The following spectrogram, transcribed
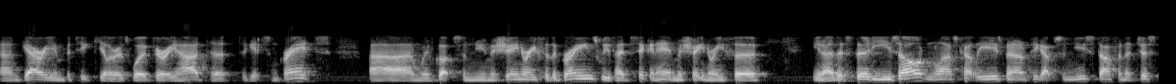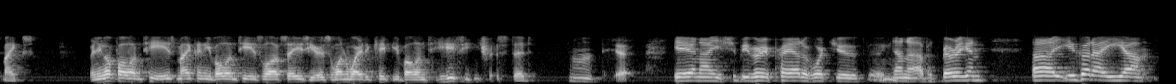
um, Gary in particular has worked very hard to, to get some grants. Uh, and we've got some new machinery for the greens. We've had second-hand machinery for, you know, that's 30 years old. In the last couple of years, been able to pick up some new stuff, and it just makes, when you've got volunteers, making your volunteers' lives easier is one way to keep your volunteers interested. Mm. Yeah. Yeah, no, you should be very proud of what you've mm. done up at Berrigan. Uh, you've got a, um,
